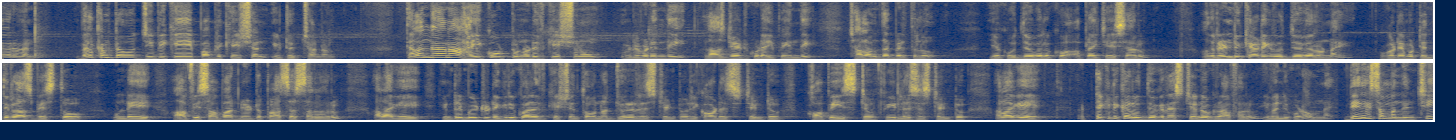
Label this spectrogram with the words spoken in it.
everyone welcome to GBK publication YouTube channel Telangana high court notification వెలువడింది లాస్ట్ డేట్ కూడా అయిపోయింది. చాలామంది అభ్యర్థులు ఈ యొక్క ఉద్యోగాలకు అప్లై చేశారు. అందులో రెండు కేటగిరీ ఉద్యోగాలు ఉన్నాయి. ఒకటేమో టెన్త్ క్లాస్ బేస్తో ఉండే ఆఫీస్ సబార్డినేట్ ప్రాసెస్ సర్వరు అలాగే ఇంటర్మీడియట్ డిగ్రీ క్వాలిఫికేషన్తో ఉన్న junior assistant record assistant copyist field assistant అలాగే టెక్నికల్ ఉద్యోగమైన స్టెనోగ్రాఫరు ఇవన్నీ కూడా ఉన్నాయి. దీనికి సంబంధించి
